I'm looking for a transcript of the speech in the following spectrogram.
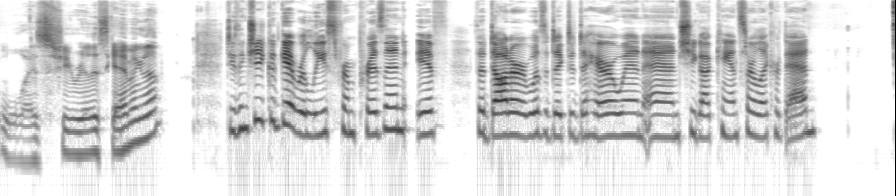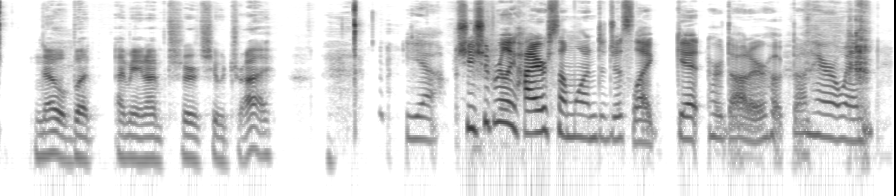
was she really scamming them? Do you think she could get released from prison if the daughter was addicted to heroin and she got cancer like her dad? No, but I mean, I'm sure she would try. Yeah. She should really hire someone to just like get her daughter hooked on heroin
